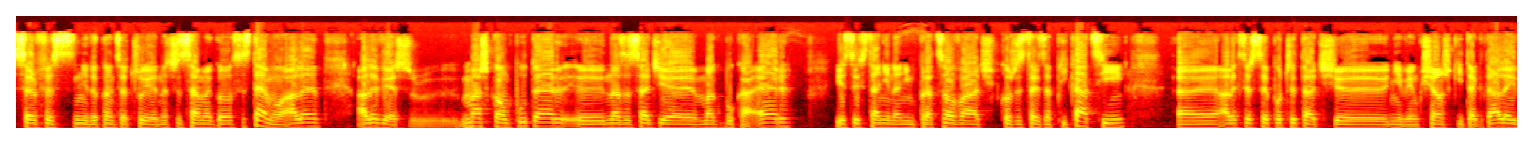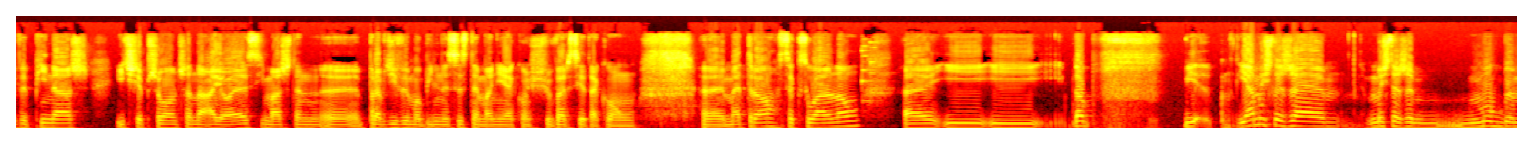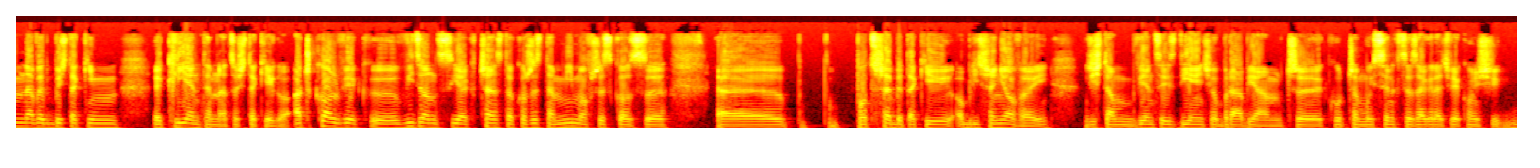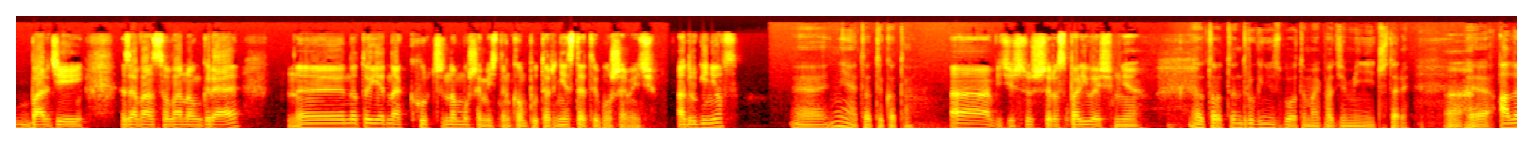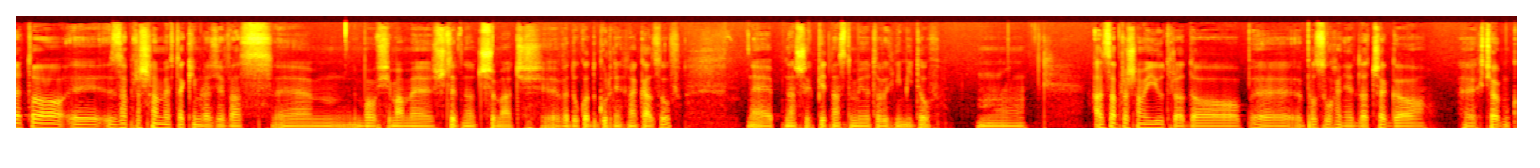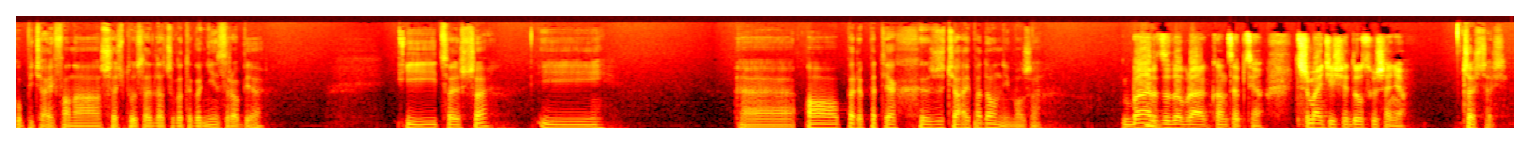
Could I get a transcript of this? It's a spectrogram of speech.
Surface nie do końca czuję, znaczy samego systemu, ale, ale wiesz, masz komputer na zasadzie MacBooka Air, jesteś w stanie na nim pracować, korzystać z aplikacji, E, ale chcesz sobie poczytać, e, nie wiem, książki i tak dalej, wypinasz i się przełącza na iOS i masz ten e, prawdziwy mobilny system, a nie jakąś wersję taką metro seksualną. I, i no ja myślę, że myślę, że mógłbym nawet być takim klientem na coś takiego. Aczkolwiek widząc, jak często korzystam mimo wszystko z E, potrzeby takiej obliczeniowej, gdzieś tam więcej zdjęć obrabiam, czy kurczę, mój syn chce zagrać w jakąś bardziej zaawansowaną grę, e, no to jednak kurczę, no muszę mieć ten komputer, niestety muszę mieć. A drugi news? E, nie, to tylko to. A, widzisz, już rozpaliłeś mnie. No to ten drugi news było o tym iPadzie mini 4. Aha. Ale to zapraszamy w takim razie was, bo się mamy sztywno trzymać według odgórnych nakazów E, naszych 15-minutowych limitów. Mm, a zapraszamy jutro do e, posłuchania, dlaczego e, chciałbym kupić iPhone'a 6 Plus, ale dlaczego tego nie zrobię. I co jeszcze? I o perypetiach życia iPad Only może. Bardzo dobra koncepcja. Trzymajcie się, do usłyszenia. Cześć, cześć.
